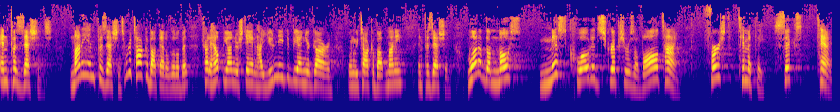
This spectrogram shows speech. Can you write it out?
and possessions. Money and possessions. We're going to talk about that a little bit, try to help you understand how you need to be on your guard when we talk about money and possession. One of the most misquoted scriptures of all time, 1 Timothy 6:10.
